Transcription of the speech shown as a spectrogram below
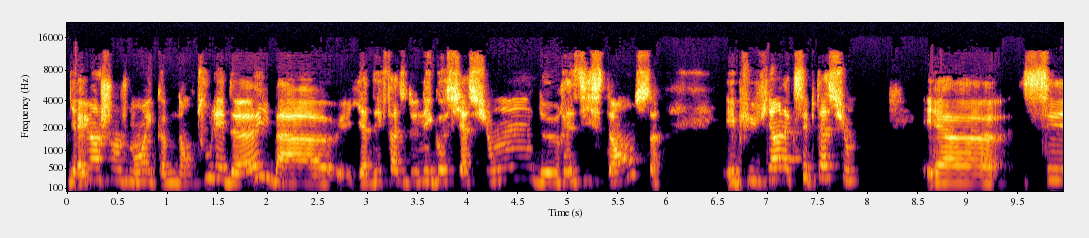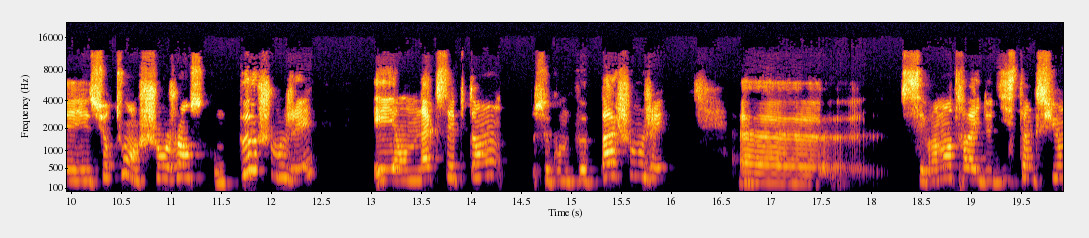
il y a eu un changement et comme dans tous les deuils, bah, il y a des phases de négociation, de résistance, et puis vient l'acceptation. Et euh, c'est surtout en changeant ce qu'on peut changer et en acceptant ce qu'on ne peut pas changer. Mmh. Euh, c'est vraiment un travail de distinction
